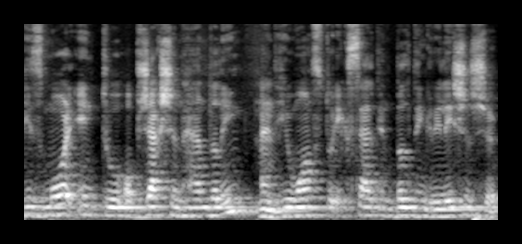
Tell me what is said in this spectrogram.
he's more into objection handling and Mm. he wants to excel in building relationship.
